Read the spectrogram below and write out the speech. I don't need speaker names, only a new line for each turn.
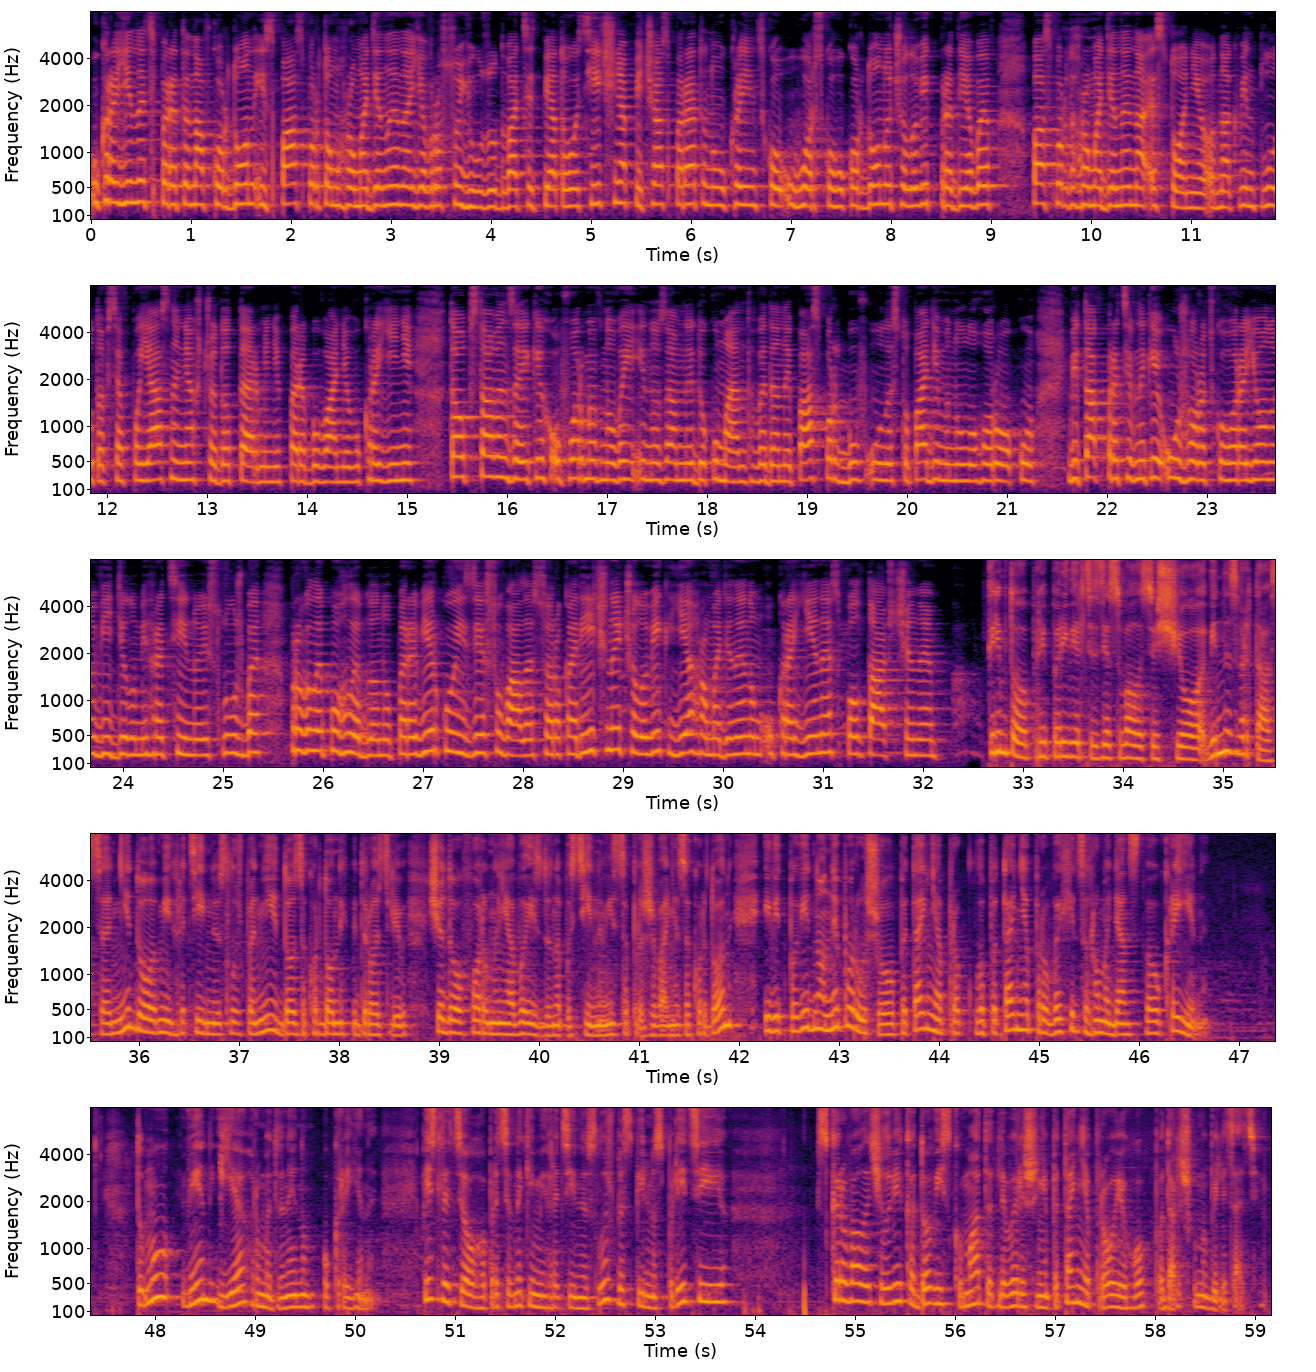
Українець перетинав кордон із паспортом громадянина Євросоюзу. 25 січня під час перетину українсько-угорського кордону чоловік пред'явив паспорт громадянина Естонії. Однак він плутався в поясненнях щодо термінів перебування в Україні та обставин, за яких оформив новий іноземний документ. Виданий паспорт був у листопаді минулого року. Відтак працівники Ужгородського району відділу міграційної служби провели поглиблену перевірку і з'ясували, 40-річний чоловік є громадянином України з Полтавщини.
Крім того, при перевірці з'ясувалося, що він не звертався ні до міграційної служби, ні до закордонних підрозділів щодо оформлення виїзду на постійне місце проживання за кордон і відповідно не порушував питання про клопотання про вихід з громадянства України. Тому він є громадянином України. Після цього працівники міграційної служби спільно з поліцією скерували чоловіка до військкомата для вирішення питання про його подальшу мобілізацію.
